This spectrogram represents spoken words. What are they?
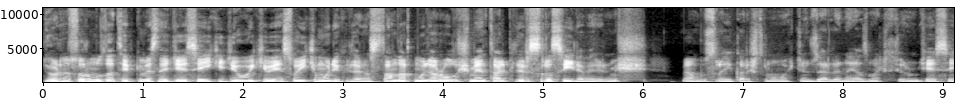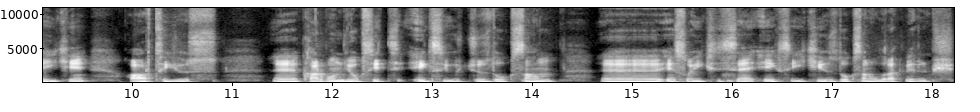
Dördüncü sorumuzda tepkimesinde CS2, CO2 ve SO2 moleküllerin standart molar oluşum entalpileri sırasıyla verilmiş. Ben bu sırayı karıştırmamak için üzerlerine yazmak istiyorum. CS2 artı 100, e, karbondioksit eksi 390, e, SO2 ise eksi 290 olarak verilmiş.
